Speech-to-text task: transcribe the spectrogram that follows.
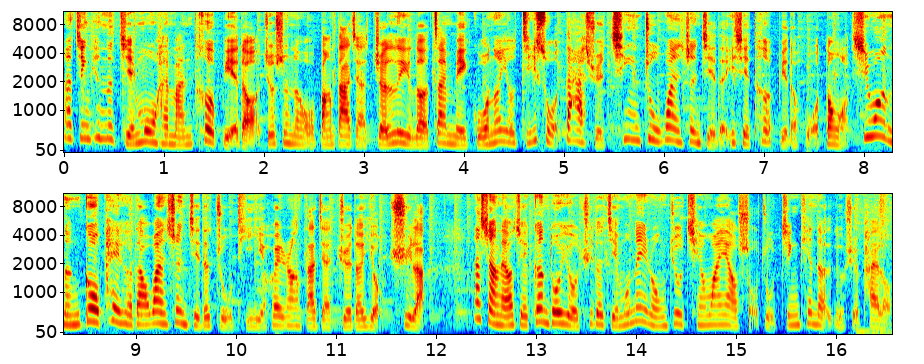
那今天的节目还蛮特别的，就是呢，我帮大家整理了在美国呢有几所大学庆祝万圣节的一些特别的活动哦，希望能够配合到万圣节的主题，也会让大家觉得有趣啦。那想了解更多有趣的节目内容，就千万要守住今天的留学派喽。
